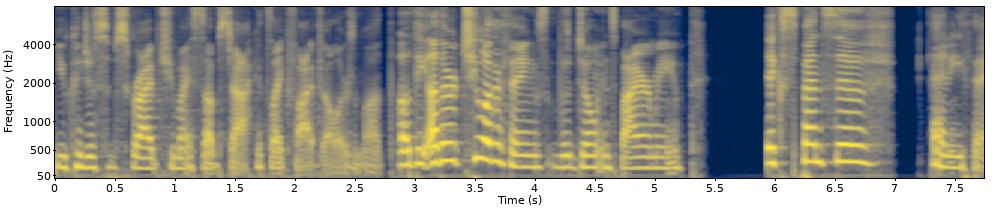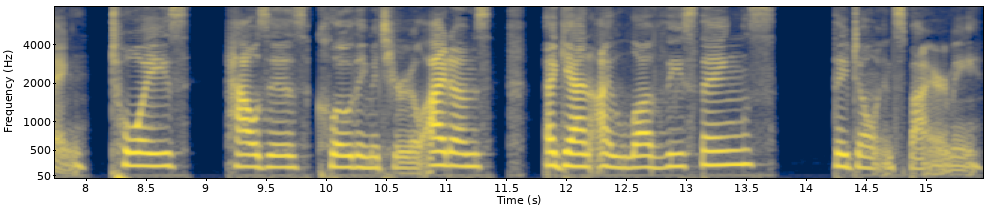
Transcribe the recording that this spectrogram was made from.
you can just subscribe to my Substack. It's like $5 a month. Uh, the other two other things that don't inspire me expensive anything, toys, houses, clothing, material items. Again, I love these things. They don't inspire me.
